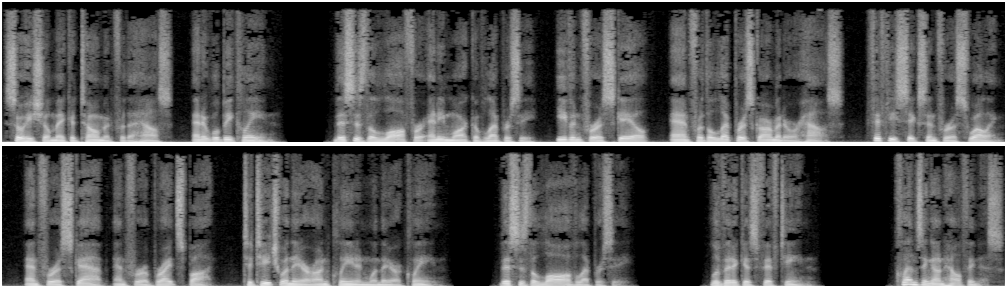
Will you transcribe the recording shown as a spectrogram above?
So he shall make atonement for the house, and it will be clean. This is the law for any mark of leprosy, even for a scale, and for the leprous garment or house, 56 and for a swelling, and for a scab, and for a bright spot, to teach when they are unclean and when they are clean. This is the law of leprosy. Leviticus 15. Cleansing unhealthiness.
